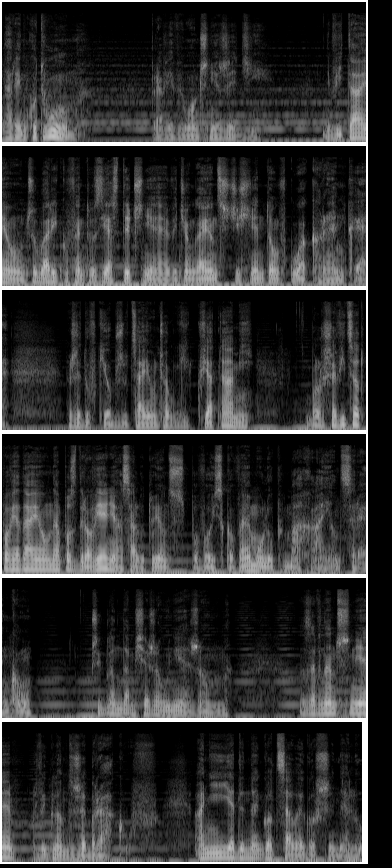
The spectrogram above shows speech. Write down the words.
Na rynku tłum, prawie wyłącznie Żydzi. Witają czubarików entuzjastycznie, wyciągając ściśniętą w kółak rękę. Żydówki obrzucają czołgi kwiatami. Bolszewicy odpowiadają na pozdrowienia, salutując po wojskowemu lub machając ręką. Przyglądam się żołnierzom. Zewnętrznie wygląd żebraków. Ani jednego całego szynelu,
